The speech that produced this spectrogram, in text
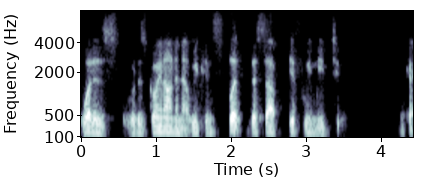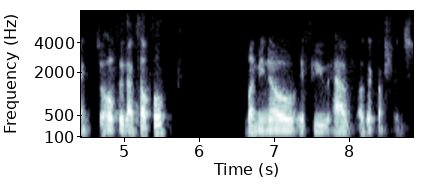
what is what is going on and that we can split this up if we need to. Okay, so hopefully that's helpful. Let me know if you have other questions.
